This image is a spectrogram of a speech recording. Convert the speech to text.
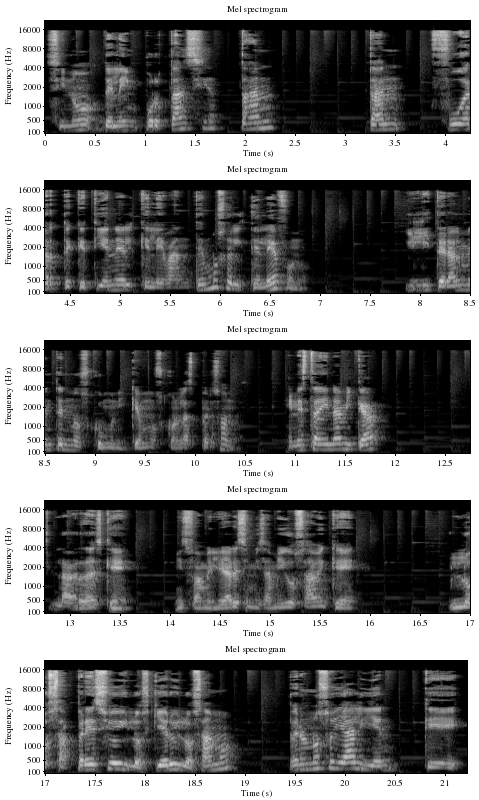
sino de la importancia tan, tan fuerte que tiene el que levantemos el teléfono y literalmente nos comuniquemos con las personas. En esta dinámica, la verdad es que mis familiares y mis amigos saben que los aprecio y los quiero y los amo, pero no soy alguien que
